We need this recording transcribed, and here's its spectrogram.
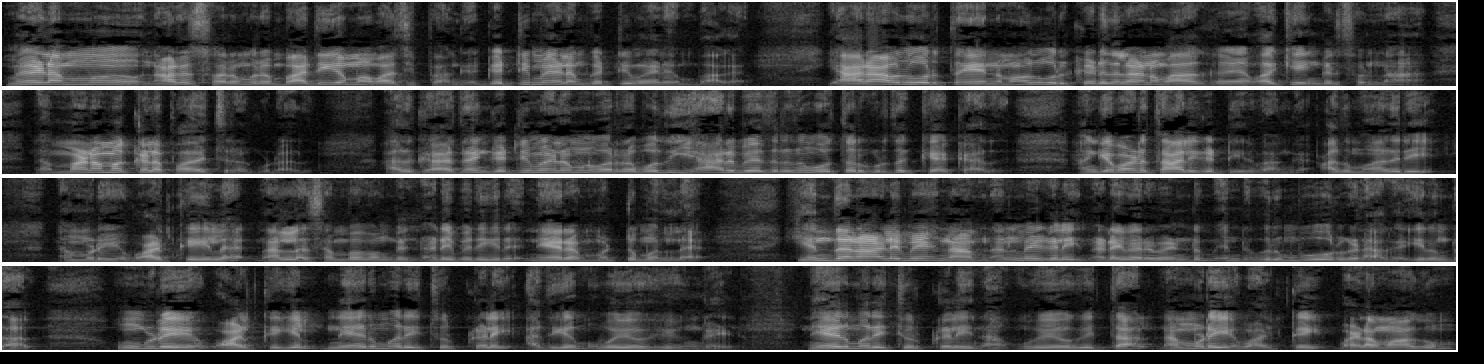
மேளமும் நாதஸ்வரமும் ரொம்ப அதிகமாக வாசிப்பாங்க. கெட்டி மேளம் கெட்டி மேளம்பாங்க. யாராவது ஒருத்தர் என்னமாவது ஒரு கெடுதலான வாக்க வாக்கியங்கள் சொன்னால் இந்த மணமக்களை பாதிச்சிடக்கூடாது. அதுக்காக தான் கெட்டி மேளம்னு வர்றபோது யார் பேசுகிறதும் ஒருத்தருக்கு ஒருத்தர் கேட்காது. அங்கே பாடு தாலி கட்டிடுவாங்க அது மாதிரி நம்முடைய வாழ்க்கையில் நல்ல சம்பவங்கள் நடைபெறுகிற நேரம் மட்டுமல்ல. எந்த நாளுமே நாம் நன்மைகளை நடைபெற வேண்டும் என்று விரும்புவோர்களாக இருந்தால் உங்களுடைய வாழ்க்கையில் நேர்மறை சொற்களை அதிகம் உபயோகியுங்கள். நேர்மறை சொற்களை நாம் உபயோகித்தால் நம்முடைய வாழ்க்கை வளமாகும்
